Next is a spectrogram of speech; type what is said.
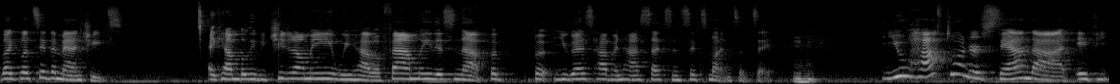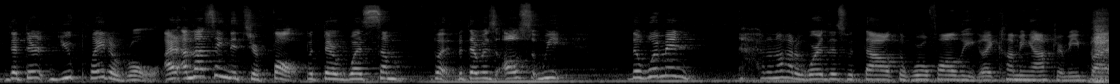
like let's say the man cheats. I can't believe you cheated on me. We have a family, this and that. But but you guys haven't had sex in six months. Let's say. Mm-hmm. You have to understand that if you, that there you played a role. I, I'm not saying it's your fault, but there was some. But but there was also we, the women. I don't know how to word this without the world falling like coming after me, but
